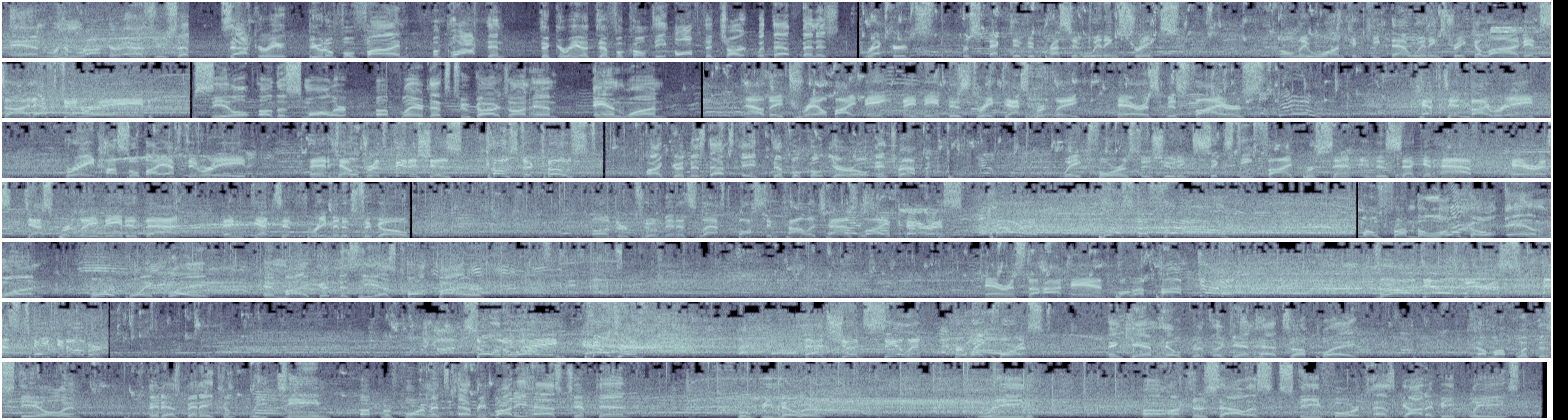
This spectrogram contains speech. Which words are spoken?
and rim rocker, as you said. Zackery, beautiful find. McGlockton, degree of difficulty off the chart with that finish. Records, respective impressive winning streaks. Only one can keep that winning streak alive. Inside, Efton Reid. Seal of the smaller uh, player. That's two guards on him and one. Now they trail by eight. They need this three desperately. Harris misfires. Kept in by Reid. Great hustle by Efton Reid. And Hildreth finishes coast to coast. My goodness, that's a difficult Euro in traffic. Wake Forest is shooting 65% in this second half. Harris desperately needed that and gets it three minutes to go. Under two minutes left. Boston College has life. Harris, count it! Plus the foul! Almost from the logo and one. Four-point play. And my goodness, he has caught fire. Harris, the hot hand, pull up, pop, got it! Claudell Harris has taken over. Stolen away, Hildreth! That should seal it for Wake Forest. And Cam Hildreth, again, heads up play. Come up with the steal, and it has been a complete team of performance. Everybody has chipped in. Boopie Miller, Reid, uh, Hunter Sallis, Steve Forbes has got to be pleased.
